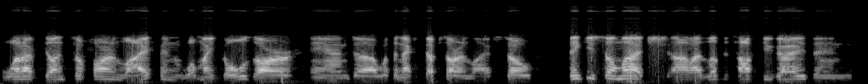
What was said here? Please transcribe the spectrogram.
what I've done so far in life, and what my goals are, and uh, what the next steps are in life. So, thank you so much. Um, I'd love to talk to you guys and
